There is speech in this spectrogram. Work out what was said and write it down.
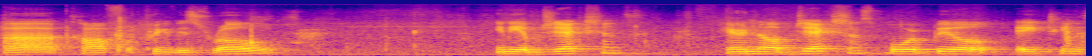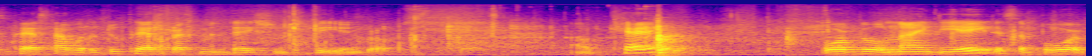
a uh, call for previous roll. Any objections? Hearing no objections, Board Bill 18 is passed out with a due pass recommendation to be engrossed. Okay. Board Bill 98 is a board,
